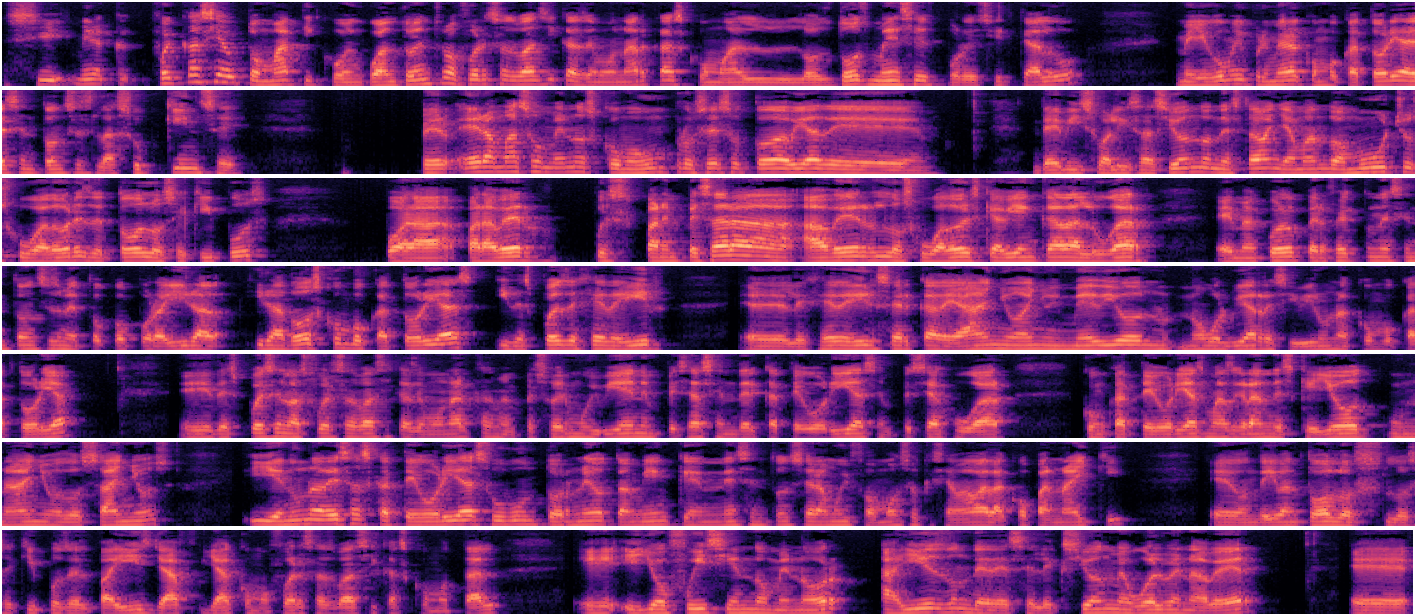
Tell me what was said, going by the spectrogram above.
Sí, mira, fue casi automático. En cuanto entro a Fuerzas Básicas de Monarcas, como a los dos meses, por decirte algo, me llegó mi primera convocatoria, es entonces la sub-15. Pero era más o menos como un proceso todavía de, de visualización donde estaban llamando a muchos jugadores de todos los equipos para, para ver, pues para empezar a, ver los jugadores que había en cada lugar. Eh, me acuerdo perfecto, en ese entonces me tocó por ahí ir a, ir a dos convocatorias y después dejé de ir. Eh, dejé de ir cerca de año, año y medio, no, volví a recibir una convocatoria. Eh, después en las fuerzas básicas de Monarcas me empezó a ir muy bien, empecé a ascender categorías, empecé a jugar con categorías más grandes que yo, un año o dos años. Y en una de esas categorías hubo un torneo también que en ese entonces era muy famoso, que se llamaba la Copa Nike, eh, donde iban todos los, equipos del país, ya, ya como fuerzas básicas como tal. Eh, y yo fui siendo menor. Ahí es donde de selección me vuelven a ver.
